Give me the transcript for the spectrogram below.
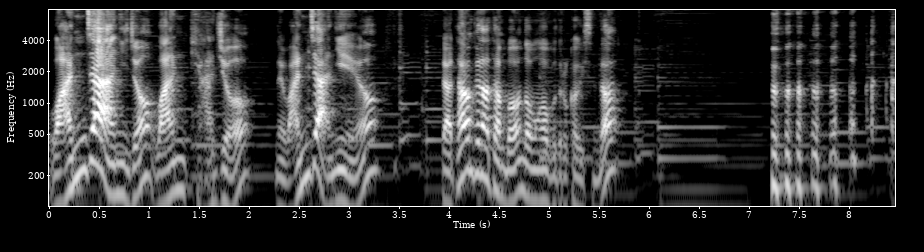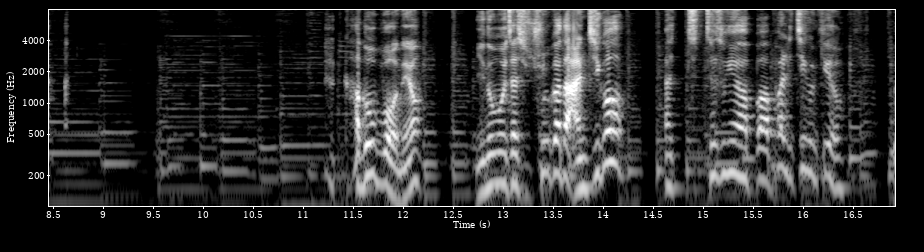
완자 아니죠? 완갸죠. 네, 완자 아니에요. 자, 다음 페나트 한번 넘어가 보도록 하겠습니다. 가도부어네요. 이놈의 자식 출가도 안 찍어? 아, 지- 죄송해요 아빠 빨리 찍을게요.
